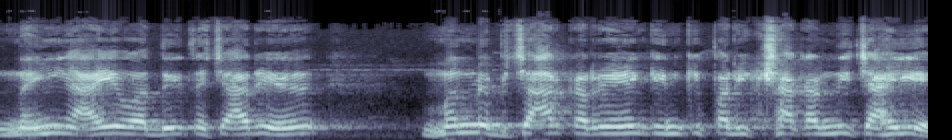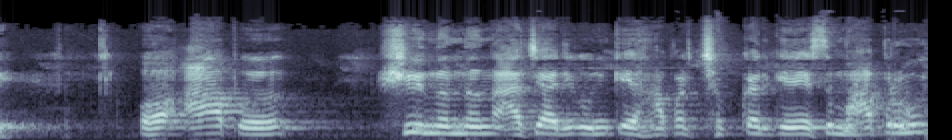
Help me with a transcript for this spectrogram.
नहीं आए और अद्वैताचार्य मन में विचार कर रहे हैं कि इनकी परीक्षा करनी चाहिए। और आप, श्री नंदन आचार्य, उनके यहाँ पर छुप करके, ऐसे महाप्रभु,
